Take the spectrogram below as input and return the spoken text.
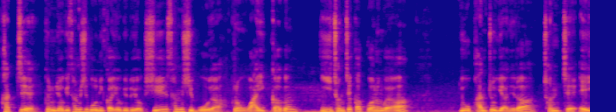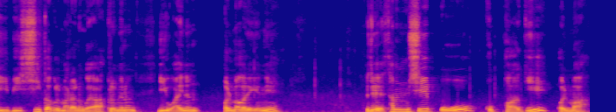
같지? 그럼 여기 35니까 여기도 역시 35야. 그럼 y각은 이 전체 각 구하는 거야. 요 반쪽이 아니라 전체 A, B, C 각을 말하는 거야. 그러면은 이 y는 얼마가 되겠니? 그지? 35 곱하기 얼마?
